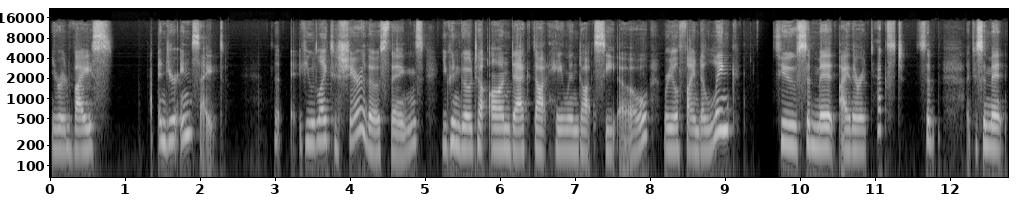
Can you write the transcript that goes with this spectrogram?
your advice, and your insight. If you would like to share those things, you can go to ondeck.haylin.co where you'll find a link to submit either a text sub- to submit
